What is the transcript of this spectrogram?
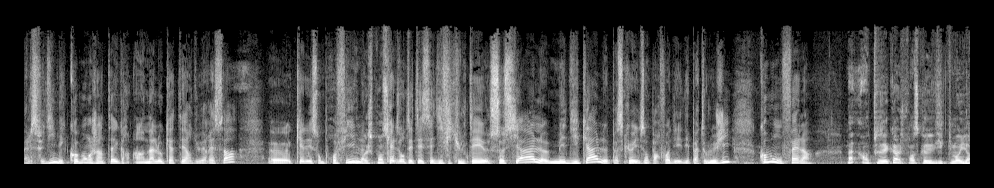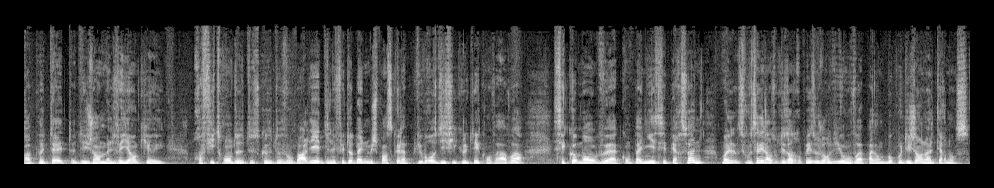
elle se dit mais comment j'intègre un allocataire du RSA euh, Quel est son profil Quelles ont été ses difficultés sociales, médicales Parce qu'ils ont parfois des, pathologies. Comment on fait là bah, En tous les cas, je pense qu'effectivement, il y aura peut-être des gens malveillants qui profiteront de, ce que vous parliez, de l'effet d'aubaine, mais je pense que la plus grosse difficulté qu'on va avoir, c'est comment on veut accompagner ces personnes. Moi, vous savez, dans toutes les entreprises aujourd'hui, on voit par exemple beaucoup des gens en alternance.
